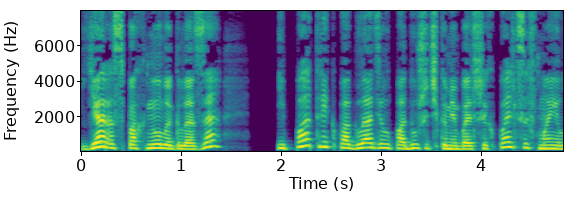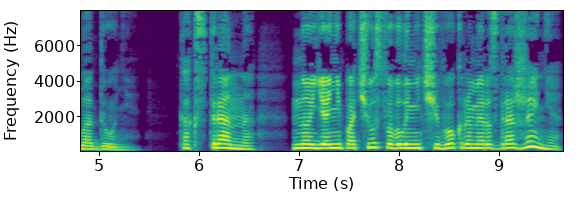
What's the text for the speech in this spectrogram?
Я распахнула глаза, и Патрик погладил подушечками больших пальцев мои ладони. Как странно, но я не почувствовала ничего, кроме раздражения.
